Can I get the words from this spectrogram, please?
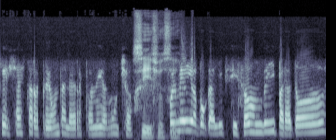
sé, ya esta pregunta la he respondido mucho. Sí, yo Fue sé. medio apocalipsis zombie para todos,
